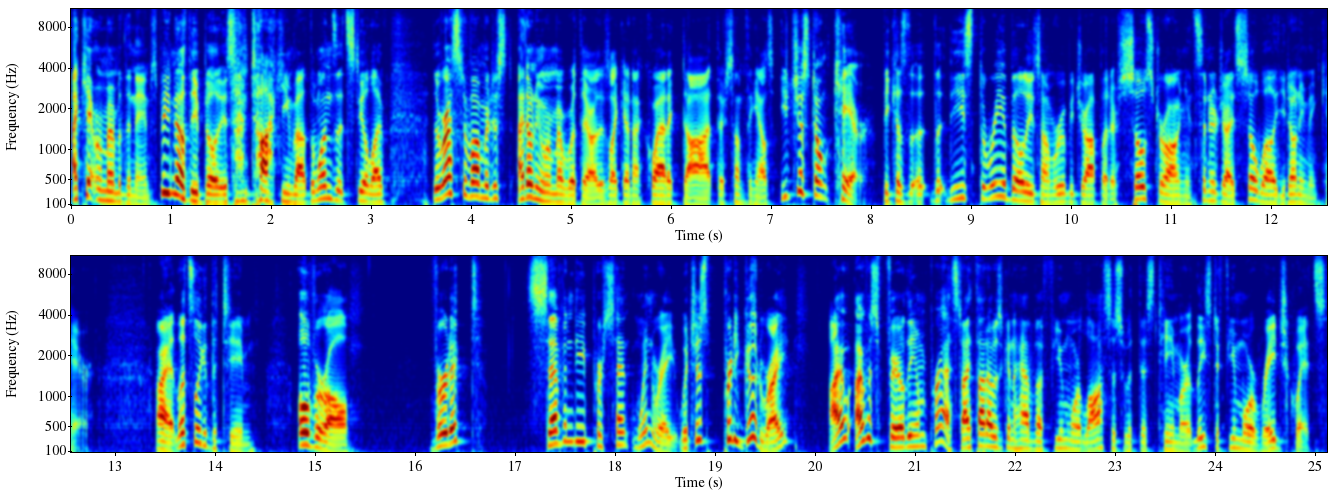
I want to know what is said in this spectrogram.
I can't remember the names, but you know the abilities I'm talking about. The ones that steal life. The rest of them are just, I don't even remember what they are. There's like an aquatic dot, there's something else. You just don't care because the, the, these three abilities on Ruby Droplet are so strong and synergize so well, you don't even care. All right, let's look at the team. Overall, verdict 70% win rate, which is pretty good, right? I, I was fairly impressed. I thought I was going to have a few more losses with this team, or at least a few more rage quits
